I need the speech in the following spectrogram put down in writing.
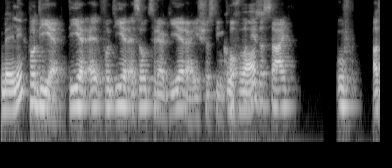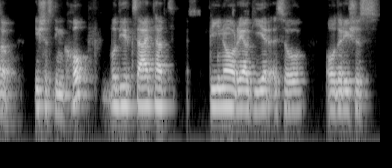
Welche? Von dir, dir äh, von dir äh, so zu reagieren? Ist das dein Kopf, der dir das sagt? Auf, also, ist das dein Kopf, der dir gesagt hat, Pino, reagiere so? Oder ist es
